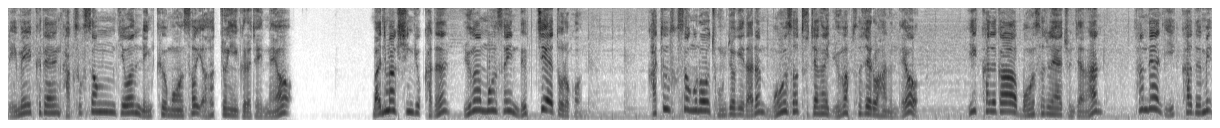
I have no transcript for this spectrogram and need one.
리메이크된 각 속성 지원 링크 몬스터 6종이 그려져 있네요. 마지막 신규 카드는 융합 몬스터인 늪지의 도로곤. 같은 속성으로 종족이 다른 몬스터 두 장을 융합 소재로 하는데요. 이 카드가 몬스터존에 존재하는 한 상대는 이 카드 및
